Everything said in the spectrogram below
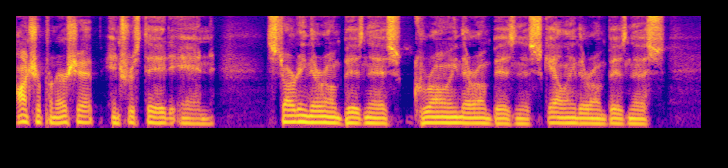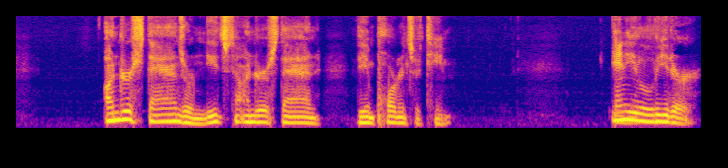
entrepreneurship, interested in starting their own business, growing their own business, scaling their own business, understands or needs to understand the importance of team. Any mm-hmm. leader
